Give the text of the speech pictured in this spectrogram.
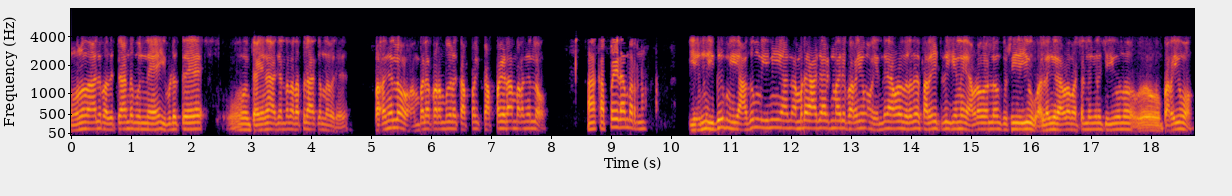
മൂന്ന് നാല് പതിറ്റാണ്ട് മുന്നേ ഇവിടുത്തെ ചൈന അജണ്ട നടപ്പിലാക്കുന്നവര് പറഞ്ഞല്ലോ അമ്പലപ്പറമ്പുകൾ കപ്പ കപ്പയിടാൻ പറഞ്ഞല്ലോ. ആ കപ്പയിടാൻ പറഞ്ഞു. എന്ന് ഇത് അതും ഇനി നമ്മുടെ ആചാര്യന്മാര് പറയുമോ എന്തിനാ അവിടെ വെറുതെ സ്ഥലം ഇട്ടിരിക്കുന്നത് അവിടെ വല്ലതും കൃഷി ചെയ്യൂ അല്ലെങ്കിൽ അവിടെ മറ്റെന്തെങ്കിലും ചെയ്യൂന്ന് പറയുമോ?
